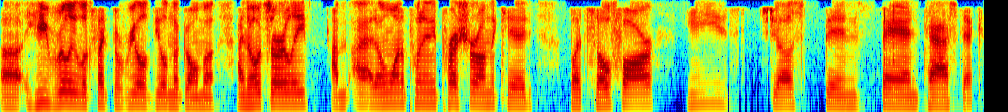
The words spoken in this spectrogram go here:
Uh, he really looks like the real deal Ngoma. I know it's early. I'm, I don't want to put any pressure on the kid, but so far he's just been fantastic.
